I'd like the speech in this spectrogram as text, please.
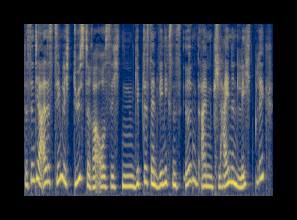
Das sind ja alles ziemlich düstere Aussichten. Gibt es denn wenigstens irgendeinen kleinen Lichtblick?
